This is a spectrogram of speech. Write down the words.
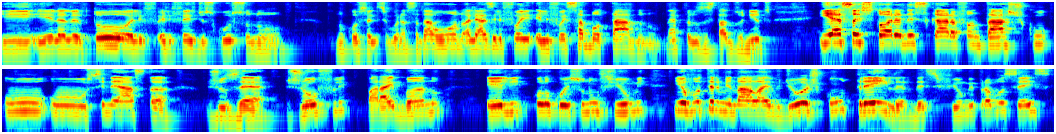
E, e, ele alertou, ele, ele fez discurso no, no Conselho de Segurança da ONU. Aliás, ele foi, ele foi sabotado no, né, pelos Estados Unidos. E essa história desse cara fantástico, o, o cineasta José Joffre, paraibano, ele colocou isso num filme e eu vou terminar a live de hoje com o trailer desse filme para vocês,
